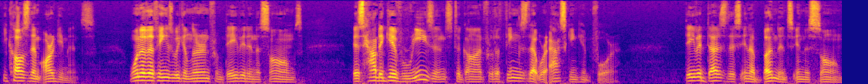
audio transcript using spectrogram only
He calls them arguments. One of the things we can learn from David in the Psalms is how to give reasons to God for the things that we're asking Him for. David does this in abundance in this psalm.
